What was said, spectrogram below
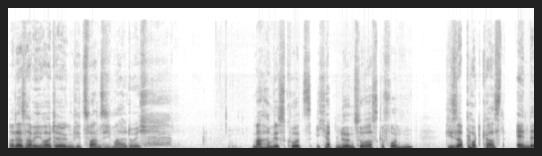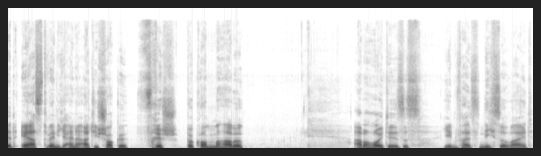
Und das habe ich heute irgendwie 20 Mal durch. Machen wir es kurz. Ich habe nirgendwo was gefunden. Dieser Podcast endet erst, wenn ich eine Artischocke frisch bekommen habe. Aber heute ist es jedenfalls nicht so weit.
